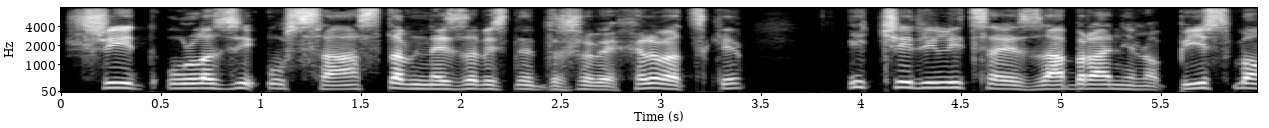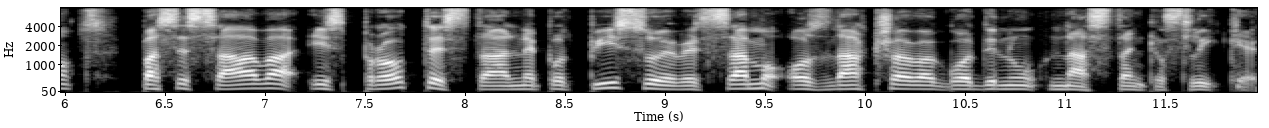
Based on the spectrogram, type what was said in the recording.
Šid ulazi u sastav nezavisne države Hrvatske – i Čirilica je zabranjeno pismo, pa se Sava iz protesta ne potpisuje, već samo označava godinu nastanka slike.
